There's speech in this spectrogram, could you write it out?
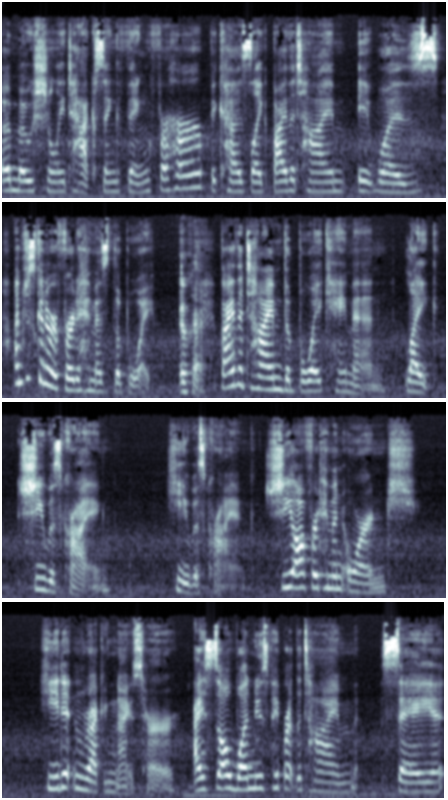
emotionally taxing thing for her because like by the time it was I'm just going to refer to him as the boy. Okay. By the time the boy came in, like she was crying. He was crying. She offered him an orange. He didn't recognize her. I saw one newspaper at the time say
